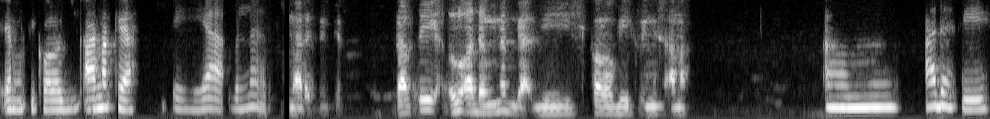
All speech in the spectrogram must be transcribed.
yang psikologi anak ya. Iya, benar. Menarik nih, Berarti lu ada minat nggak di psikologi klinis anak? Um, ada sih.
